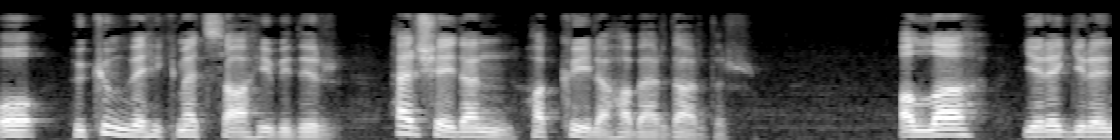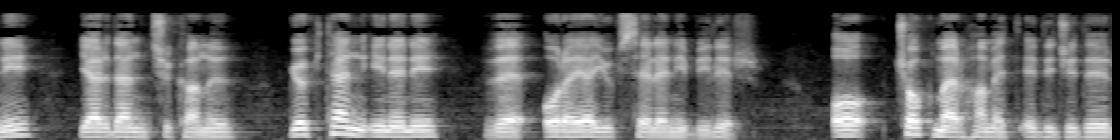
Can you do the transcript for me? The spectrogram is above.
O, hüküm ve hikmet sahibidir, her şeyden hakkıyla haberdardır. Allah, yere gireni, yerden çıkanı, gökten ineni, ve oraya yükseleni bilir. O çok merhamet edicidir,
